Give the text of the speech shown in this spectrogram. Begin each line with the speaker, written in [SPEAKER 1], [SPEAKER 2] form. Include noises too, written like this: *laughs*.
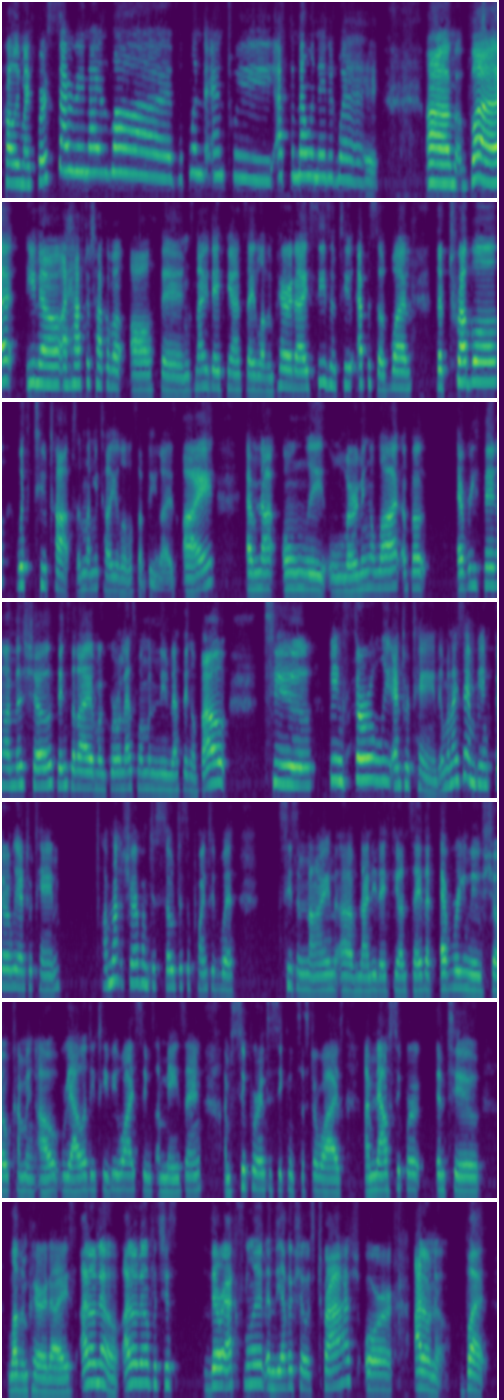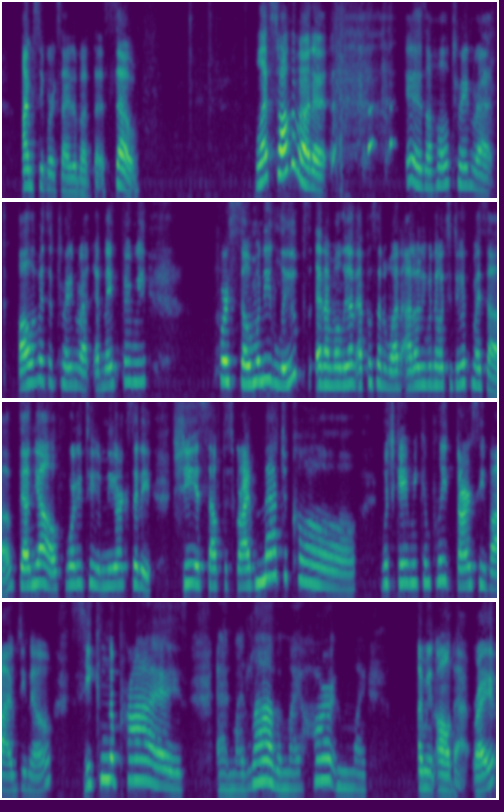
[SPEAKER 1] Probably my first Saturday Night Live with Linda Antwi at the Melanated Way. Um, but you know, I have to talk about all things 90 Day Fiance Love in Paradise, season two, episode one, The Trouble with Two Tops. And let me tell you a little something, you guys. I am not only learning a lot about everything on this show, things that I am a grown ass woman knew nothing about, to being thoroughly entertained. And when I say I'm being thoroughly entertained, I'm not sure if I'm just so disappointed with season nine of 90 Day Fiance that every new show coming out, reality TV wise, seems amazing. I'm super into Seeking Sister Wives. I'm now super into Love in Paradise. I don't know. I don't know if it's just they're excellent and the other show is trash or I don't know. But I'm super excited about this. So let's talk about it. *laughs* it is a whole train wreck. All of it's a train wreck. And they threw me for so many loops, and I'm only on episode one. I don't even know what to do with myself. Danielle, 42, New York City. She is self described magical, which gave me complete Darcy vibes, you know, seeking the prize and my love and my heart and my, I mean, all that, right?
